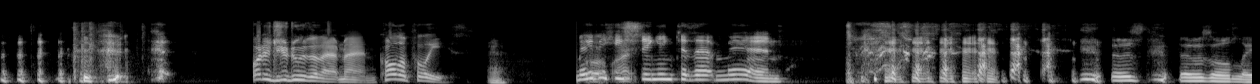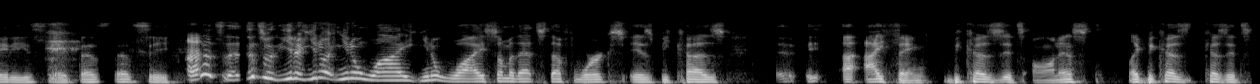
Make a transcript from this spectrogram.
What did you do to that man? Call the police. Maybe Well, he's I- singing to that man. those those old ladies. Like that's that's see. Uh, That's that's what you know. You know. You know why. You know why some of that stuff works is because uh, it, I, I think because it's honest. Like because because it's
